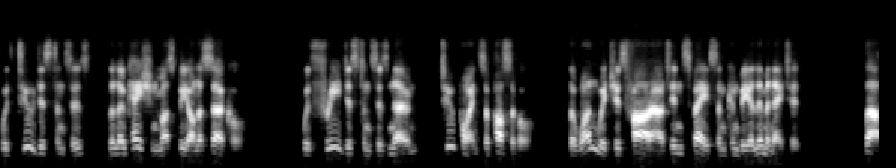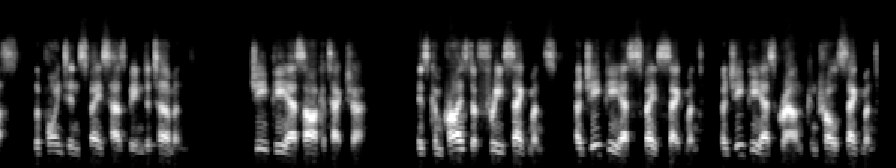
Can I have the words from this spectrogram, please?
With two distances, the location must be on a circle. With three distances known, two points are possible the one which is far out in space and can be eliminated. Thus, the point in space has been determined. GPS architecture is comprised of three segments a GPS space segment, a GPS ground control segment,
